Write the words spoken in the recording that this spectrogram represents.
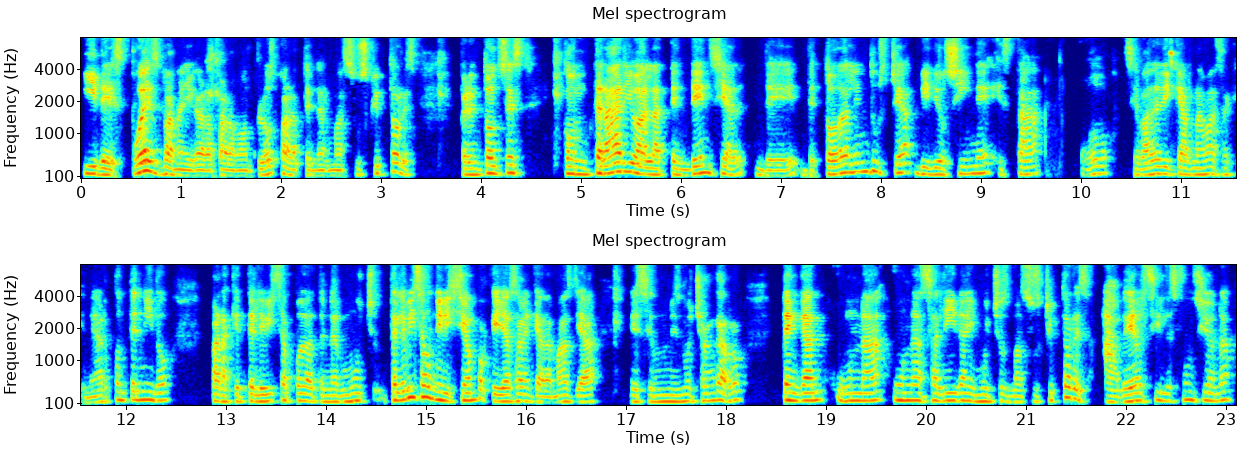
y después van a llegar a Paramount Plus para tener más suscriptores. Pero entonces, contrario a la tendencia de, de toda la industria, videocine está o se va a dedicar nada más a generar contenido para que Televisa pueda tener mucho, Televisa Univisión, porque ya saben que además ya es un mismo changarro, tengan una, una salida y muchos más suscriptores. A ver si les funciona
